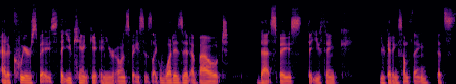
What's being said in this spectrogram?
at a queer space that you can't get in your own spaces? Like, what is it about that space that you think you're getting something that's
